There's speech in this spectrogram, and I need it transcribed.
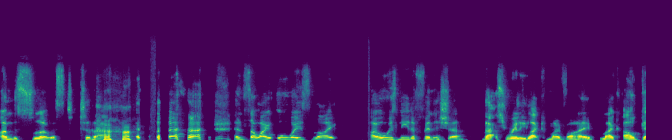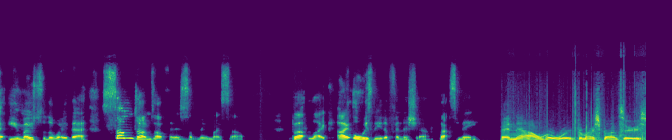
I'm the slowest to that. and so I always like I always need a finisher. That's really like my vibe. Like I'll get you most of the way there. Sometimes I'll finish something myself, but like I always need a finisher. That's me. And now, a word from our sponsors.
